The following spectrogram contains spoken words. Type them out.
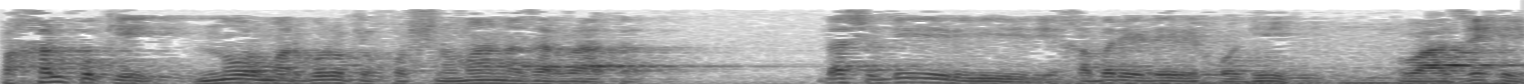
په خلکو کې نور مرګرو کې خوشنما نظر راته داسې ډېرې یې دي خبرې ډېرې خوږې واضحې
